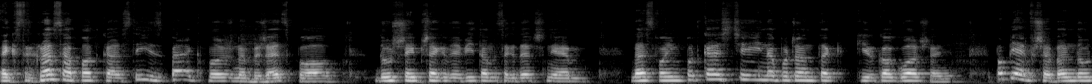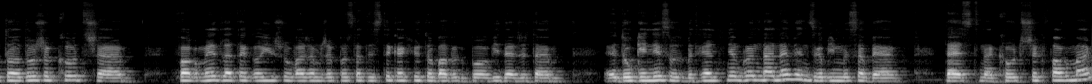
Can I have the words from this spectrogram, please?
Ekstraklasa Podcast is back, można by rzec. Po dłuższej przerwie witam serdecznie na swoim podcaście i na początek kilka ogłoszeń. Po pierwsze, będą to dużo krótsze formy, dlatego iż uważam, że po statystykach YouTube'owych było widać, że te długie nie są zbyt chętnie oglądane, więc robimy sobie test na krótszych formach.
